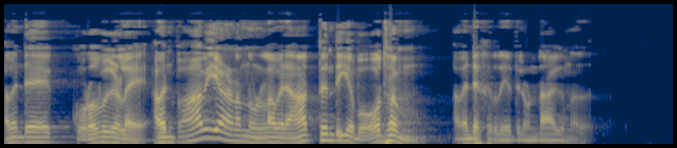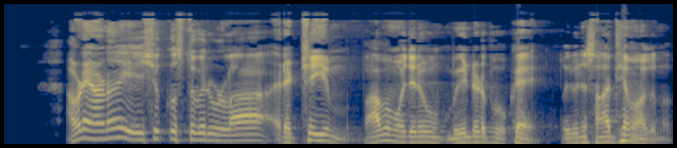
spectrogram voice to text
അവന്റെ കുറവുകളെ അവൻ പാവിയാണെന്നുള്ള ഒരു ആത്യന്തിക ബോധം അവന്റെ ഹൃദയത്തിലുണ്ടാകുന്നത്. അവിടെയാണ് യേശുക്രിസ്തുവിലുള്ള രക്ഷയും പാപമോചനവും വീണ്ടെടുപ്പും ഒക്കെ ഒരുവിന് സാധ്യമാകുന്നത്.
